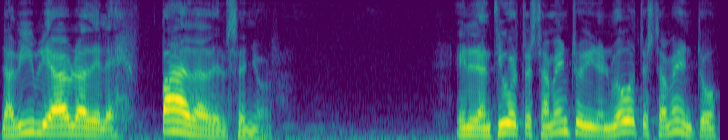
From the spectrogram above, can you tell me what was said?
la Biblia habla de la espada del Señor. En el Antiguo Testamento y en el Nuevo Testamento,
